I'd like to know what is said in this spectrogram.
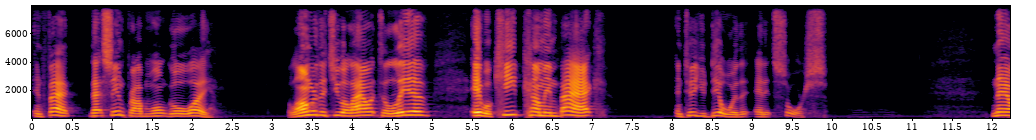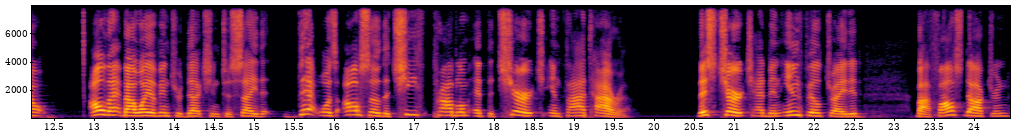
In fact, that sin problem won't go away. The longer that you allow it to live, it will keep coming back until you deal with it at its source. Now, all that by way of introduction to say that that was also the chief problem at the church in Thyatira. This church had been infiltrated by false doctrine,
